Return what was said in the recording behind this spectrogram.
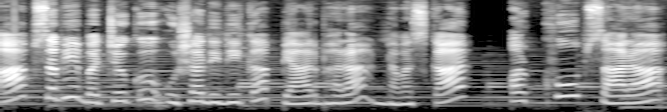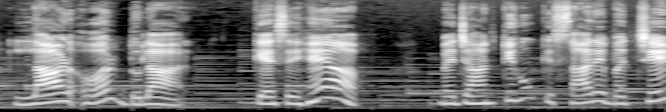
आप सभी बच्चों को उषा दीदी का प्यार भरा नमस्कार और खूब सारा लाड़ और दुलार। कैसे हैं आप? मैं जानती हूँ कि सारे बच्चे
